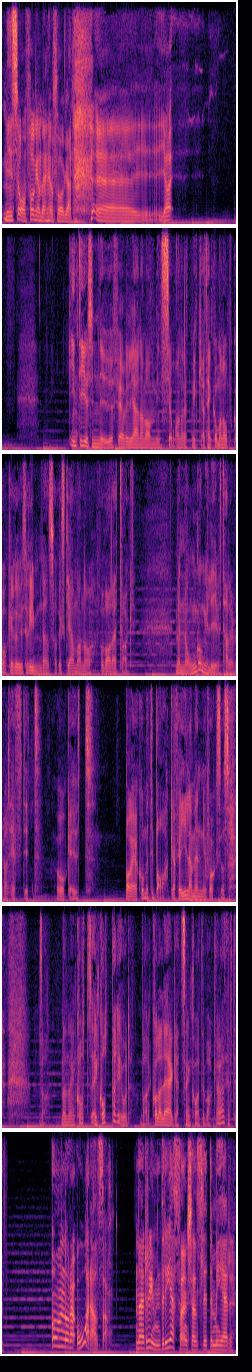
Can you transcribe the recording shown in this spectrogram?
Min son frågar mig den frågan. uh, jag, inte just nu, för jag vill gärna vara med min son rätt mycket. Jag tänker om man åker ut rymden så riskerar man att få vara där ett tag. Men någon gång i livet hade det varit häftigt att åka ut bara jag kommer tillbaka, för jag gillar människor också. Så, så. Men en kort, en kort period, bara kolla läget, sen komma tillbaka. Det varit häftigt. Om några år alltså, när rymdresan känns lite mer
